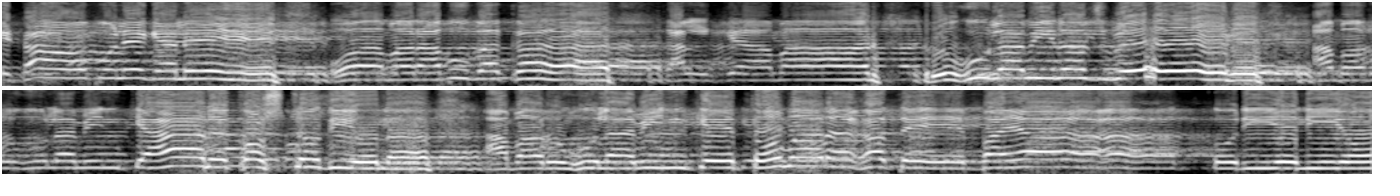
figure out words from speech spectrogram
এটাও বলে গেলে, ও আমার আবু বাকার, কালকে আমার রুহুল আমিন আসবে। আমার রুহুল আমিনকে আর কষ্ট দিও না, আমার রুহুল আমিনকে তোমার হাতে বায়াত করিয়ে নিও।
